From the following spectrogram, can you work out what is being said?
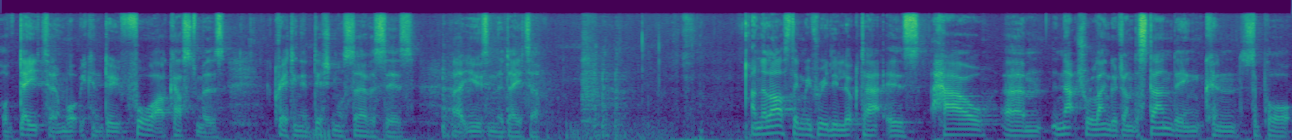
of data and what we can do for our customers creating additional services uh, using the data. And the last thing we've really looked at is how um, natural language understanding can support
